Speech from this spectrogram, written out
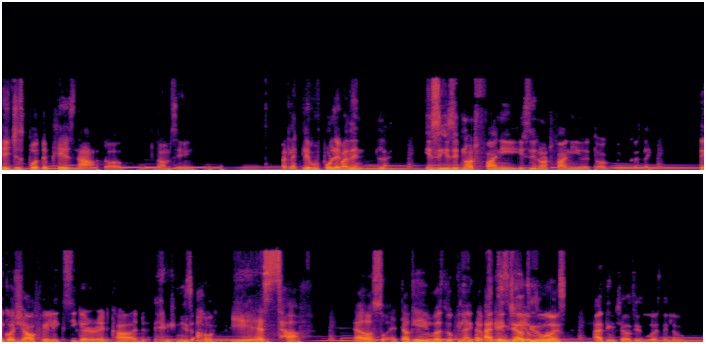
They just bought the players now, dog. You know what I'm saying? But like Liverpool, But been- then, like, is is it not funny? Is it not funnier, dog? Because like, they got João Felix. He got a red card. He's out. yeah, that's tough. Oh, so eh, dog, he was looking like the. I think Chelsea's worse. I think Chelsea's worse than Liverpool.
